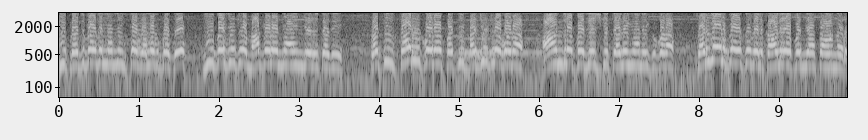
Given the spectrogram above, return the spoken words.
ఈ ప్రతిపాదనలన్నీ ఇంకా వెళ్ళకపోతే ఈ బడ్జెట్లో మాకెలా న్యాయం జరుగుతుంది? ప్రతిసారి కూడా ప్రతి బడ్జెట్లో కూడా ఆంధ్రప్రదేశ్కి తెలంగాణకి కూడా సర్వేల పేరుతో వీళ్ళు కాలయాపన చేస్తా ఉన్నారు.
